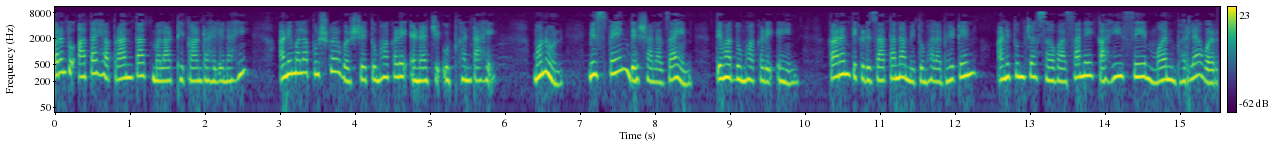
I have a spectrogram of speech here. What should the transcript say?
परंतु आता ह्या प्रांतात मला ठिकाण राहिले नाही आणि मला पुष्कळ वर्षे तुम्हाकडे येण्याची उत्खंठ आहे. म्हणून मी स्पेन देशाला जाईन तेव्हा तुम्हाकडे येईन. कारण तिकडे जाताना मी तुम्हाला भेटेन आणि तुमच्या सहवासाने काहीसे मन भरल्यावर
